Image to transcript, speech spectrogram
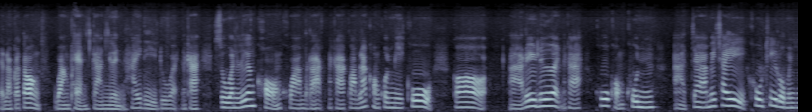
แต่เราก็ต้องวางแผนการเงินให้ดีด้วยนะคะ ส่วนเรื่องของความรักนะคะ ความรักของคนมีคู่ก็เรื่อยๆนะคะ คู่ของคุณ อาจจะไม่ใช่คู่ที่โรแมน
